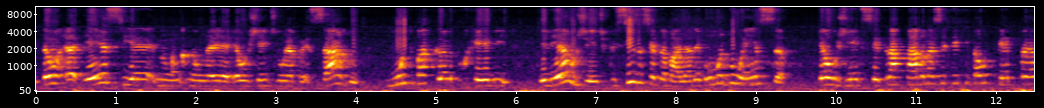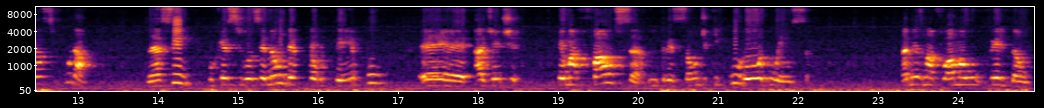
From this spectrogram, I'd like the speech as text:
Então, é, esse é, não, não é, é urgente, não é apressado, muito bacana, porque ele, ele é urgente, precisa ser trabalhado, é igual uma doença que é urgente ser tratada, mas você tem que dar o tempo para ela se curar. Não é assim? Porque se você não der o tempo, é, a gente tem uma falsa impressão de que curou a doença. Da mesma forma, o perdão.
